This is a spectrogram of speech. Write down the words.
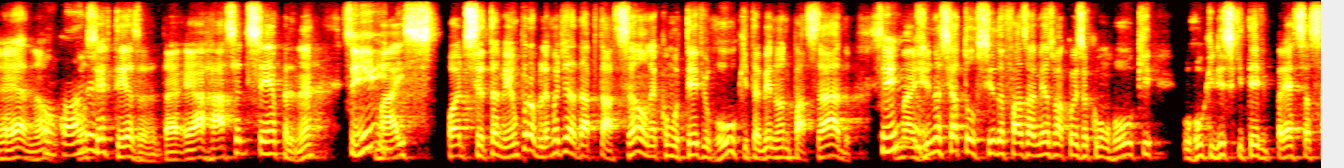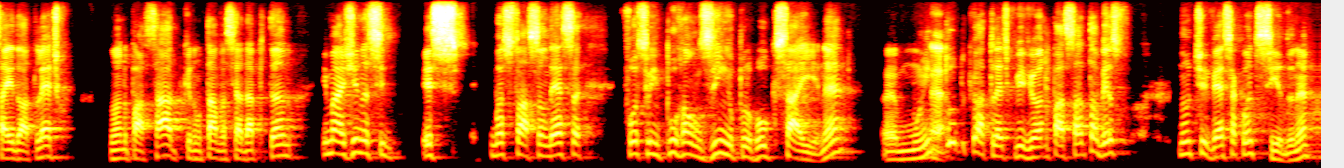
É, não, Concordo. com certeza. É a raça de sempre, né? Sim. Mas pode ser também um problema de adaptação, né? Como teve o Hulk também no ano passado. Sim. Imagina se a torcida faz a mesma coisa com o Hulk. O Hulk disse que teve prestes a sair do Atlético no ano passado, porque não estava se adaptando. Imagina se esse, uma situação dessa fosse um empurrãozinho para o Hulk sair, né? É, muito é. do que o Atlético viveu ano passado talvez não tivesse acontecido, né?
